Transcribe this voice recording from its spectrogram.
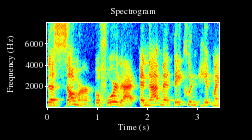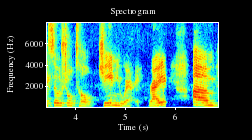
the summer before that. And that meant they couldn't hit my social till January, right? Um,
